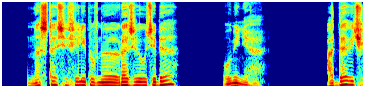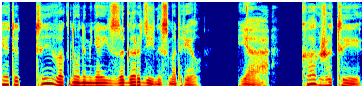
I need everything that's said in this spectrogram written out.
— Настасья Филипповна, разве у тебя? — У меня. — А давеча это ты в окно на меня из-за гордины смотрел? — Я. Как же ты?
